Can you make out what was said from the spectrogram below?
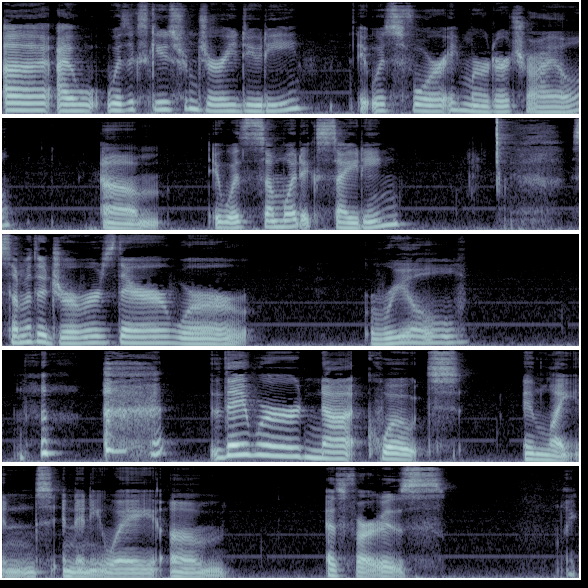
Uh, I w- was excused from jury duty. It was for a murder trial. Um, it was somewhat exciting. Some of the jurors there were real they were not quote enlightened in any way um as far as like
